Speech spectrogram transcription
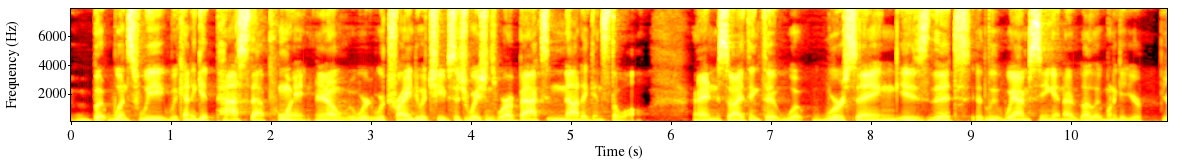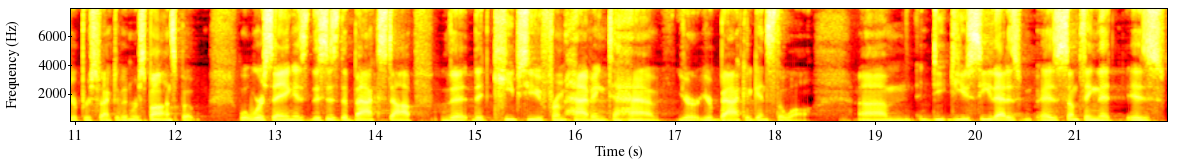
but once we we kind of get past that point, you know, we're we're trying to achieve situations where our back's not against the wall. Right. And so I think that what we're saying is that the way I'm seeing it, and I, I, want to get your, your perspective and response, but what we're saying is this is the backstop that, that keeps you from having to have your, your back against the wall. Um, do, do you see that as, as something that is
